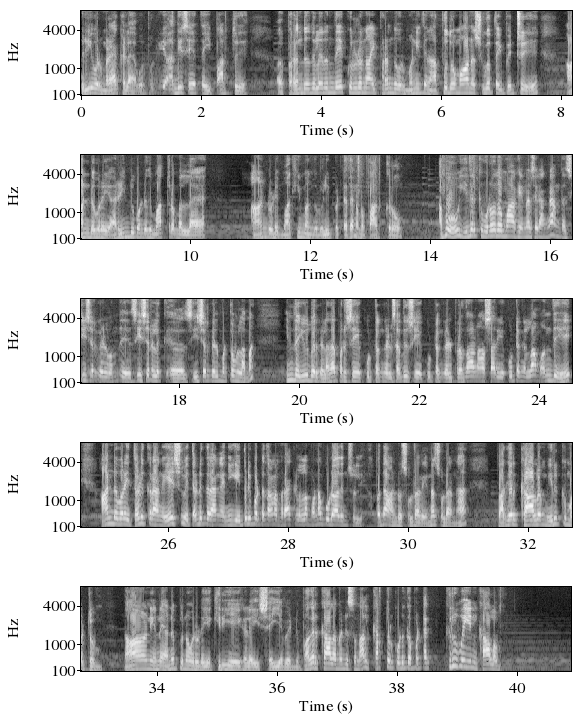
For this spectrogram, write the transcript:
பெரிய ஒரு மிராக்களை ஒரு பெரிய அதிசயத்தை பார்த்து அவர் பிறந்ததிலிருந்தே குருடனாய் பிறந்த ஒரு மனிதன் அற்புதமான சுகத்தை பெற்று ஆண்டவரை அறிந்து கொண்டது மாத்திரமல்ல ஆண்டுடைய மகிமை அங்கே வெளிப்பட்டதை நம்ம பார்க்கிறோம். அப்போ இதற்கு விரோதமாக என்ன செய்கிறாங்க அந்த சீஷர்கள் வந்து சீஷர்களுக்கு சீசர்கள் சீஷர்கள் மட்டும் இல்லாம இந்த யூதர்கள் அதாவது பரிசெய கூட்டங்கள் சதுசேய கூட்டங்கள் பிரதான ஆசாரிய கூட்டங்கள்லாம் வந்து ஆண்டவரை தடுக்கிறாங்க இயேசுவை தடுக்கிறாங்க நீங்கள் இப்படிப்பட்டதான மிராக்கள் எல்லாம் பண்ணக்கூடாதுன்னு சொல்லி. அப்பதான் ஆண்டவர் சொல்கிறாரு என்ன சொல்கிறாருன்னா பகற்காலம் இருக்கு மட்டும் நான் என்னை அனுப்பினவருடைய கிரியைகளை செய்ய வேண்டும். பகற்காலம் என்று சொன்னால் கர்த்தர் கொடுக்கப்பட்ட கிருபையின் காலம்.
